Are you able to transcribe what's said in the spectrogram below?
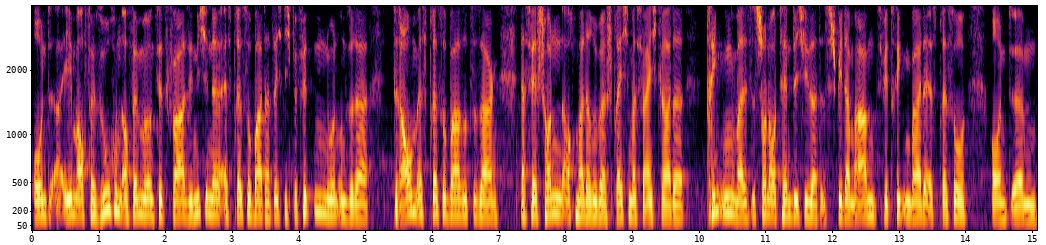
und äh, eben auch versuchen, versuchen, auch wenn wir uns jetzt quasi nicht in der Espresso-Bar tatsächlich befinden, nur in unserer Traum-Espresso-Bar sozusagen, dass wir schon auch mal darüber sprechen, was wir eigentlich gerade trinken, weil es ist schon authentisch. Wie gesagt, es ist spät am Abend, wir trinken beide Espresso und ähm,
